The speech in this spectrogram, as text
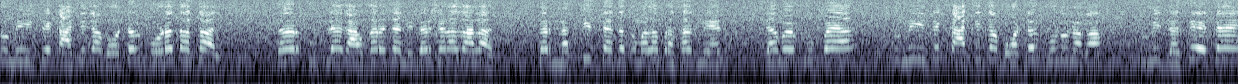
तुम्ही इथे काचेच्या बॉटल फोडत असाल तर कुठल्या गावकऱ्याच्या निदर्शनास आलात तर नक्कीच त्याचा तुम्हाला प्रसाद मिळेल. त्यामुळे कृपया तुम्ही इथे काचेच्या बॉटल फोडू नका. तुम्ही जसे येत आहे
